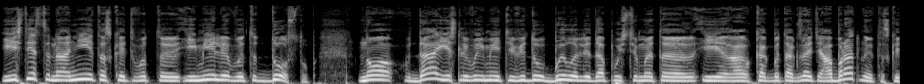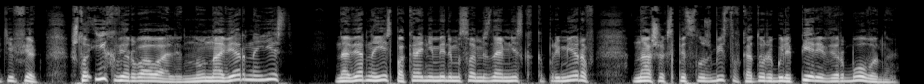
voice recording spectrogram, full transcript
И, естественно, они, так сказать, вот э, имели в этот доступ. Но, да, если вы имеете в виду, было ли, допустим, это и, а, как бы так, знаете, обратный, так сказать, эффект, что их вербовали, ну, наверное, есть. Наверное, есть, по крайней мере, мы с вами знаем несколько примеров наших спецслужбистов, которые были перевербованы.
